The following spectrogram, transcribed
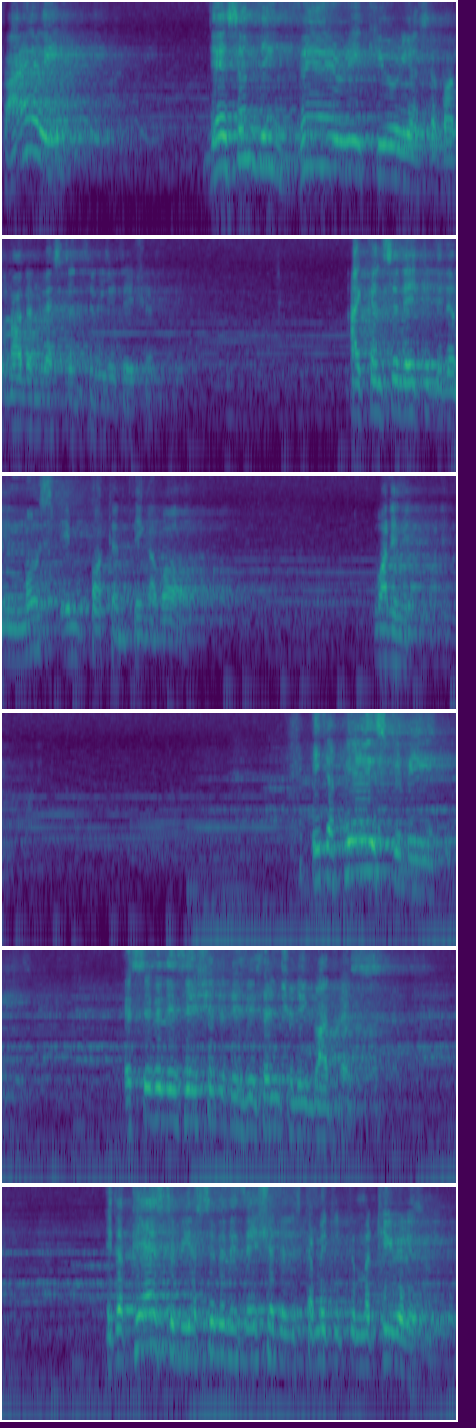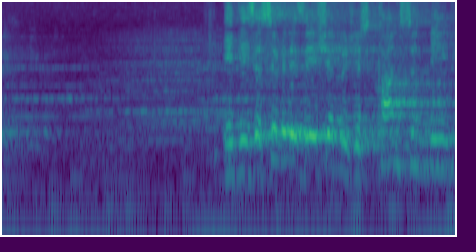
Finally, there's something very curious about modern Western civilization. I consider it to be the most important thing of all. What is it? It appears to be a civilization that is essentially godless. It appears to be a civilization that is committed to materialism. It is a civilization which is constantly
